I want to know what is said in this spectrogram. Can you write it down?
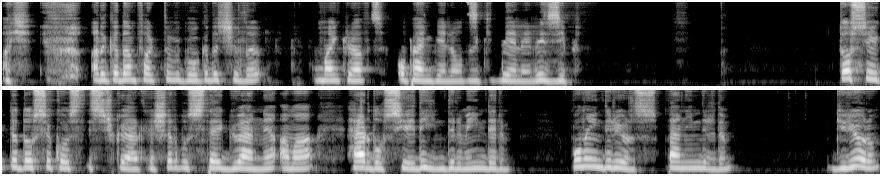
Ay arkadan farklı bir Google açıldı. Minecraft OpenGL 32 DLL zip. Dosya yükle dosya kod çıkıyor arkadaşlar. Bu site güvenli ama her dosyayı da indirmeyin derim. Bunu indiriyoruz. Ben indirdim. Giriyorum.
